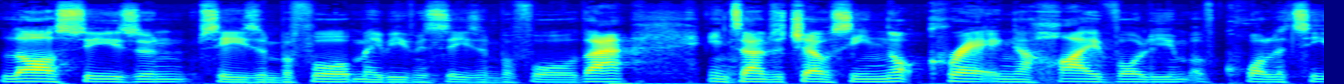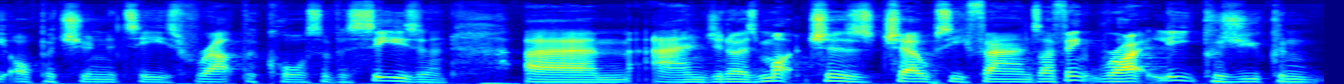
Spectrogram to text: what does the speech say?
last season, season before, maybe even season before that, in terms of Chelsea not creating a high volume of quality opportunities throughout the course of a season. Um, and, you know, as much as Chelsea fans, I think rightly, because you can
